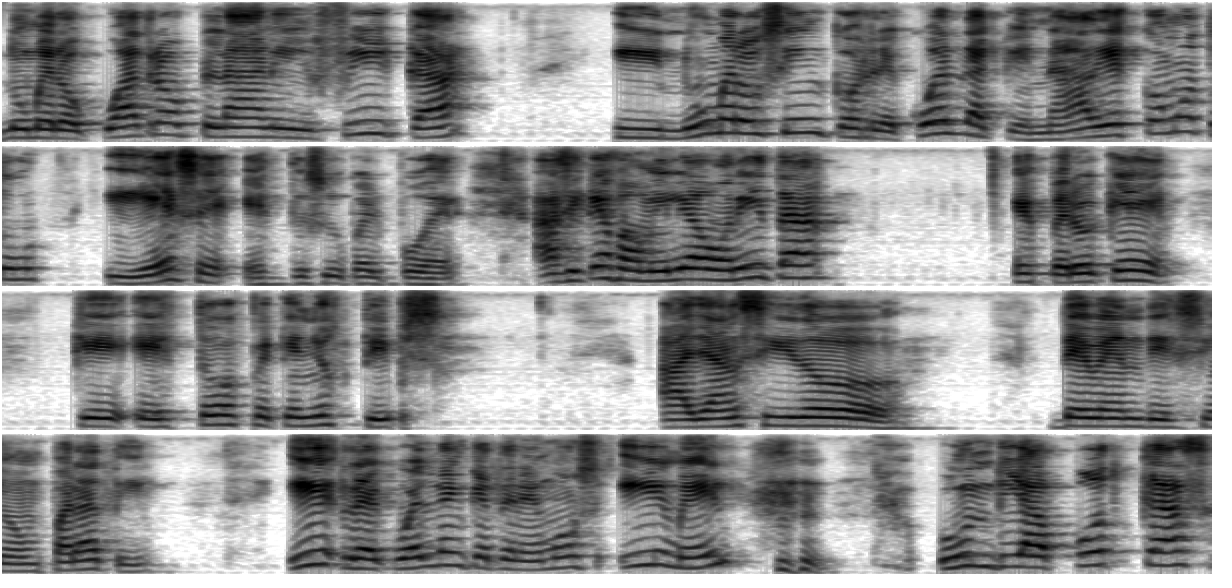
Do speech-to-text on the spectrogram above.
Número cuatro, planifica. Y número cinco, recuerda que nadie es como tú y ese es tu superpoder. Así que familia bonita, espero que, que estos pequeños tips hayan sido de bendición para ti. Y recuerden que tenemos email, un día podcast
